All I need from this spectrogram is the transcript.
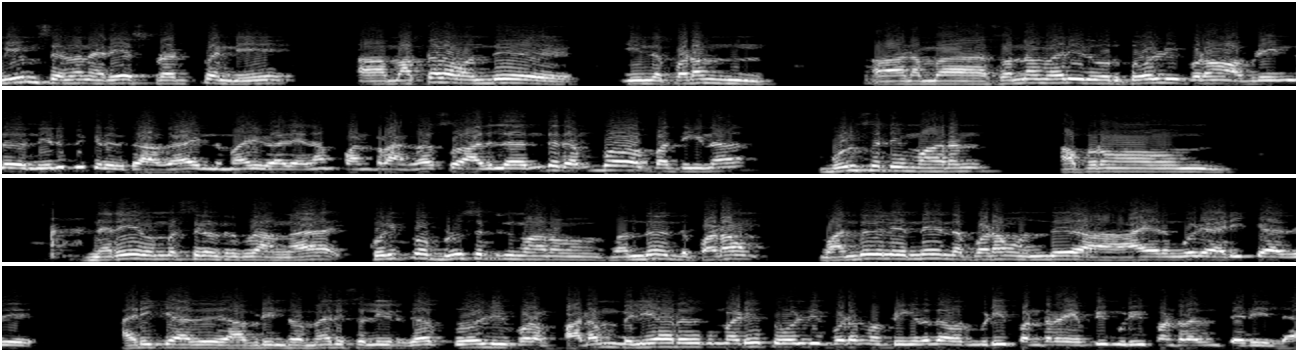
மீம்ஸ் எல்லாம் நிறைய ஸ்ப்ரெட் பண்ணி மக்களை வந்து இந்த படம் நம்ம சொன்ன மாதிரி இது ஒரு தோல்வி படம் அப்படின்னு நிரூபிக்கிறதுக்காக இந்த மாதிரி வேலையெல்லாம் பண்றாங்க. ஸோ அதுல இருந்து ரொம்ப பாத்தீங்கன்னா புல்சட்டி மாறன் அப்புறம் நிறைய விமர்சகர்கள் இருக்கிறாங்க குறிப்பா ப்ளூ மாறன் வந்து இந்த படம் வந்ததுல இருந்தே இந்த படம் வந்து ஆயிரம் கோடி அடிக்காது. அடிக்காது அப்படின்ற மாதிரி சொல்லிட்டு இருக்காரு. தோல்வி படம் படம் வெளியாடுறதுக்கு முன்னாடியே தோல்வி படம் அப்படிங்கறத அவர் முடிவு பண்றாரு எப்படி முடிவு பண்றாருன்னு தெரியல.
